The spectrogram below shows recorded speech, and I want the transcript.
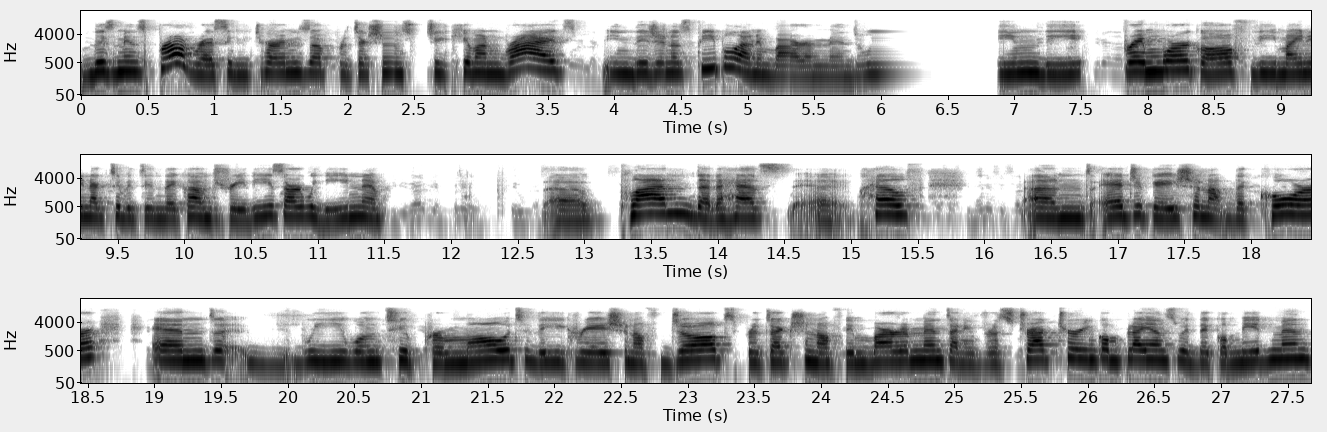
this means progress in terms of protections to human rights, indigenous people and environment within the framework of the mining activity in the country. These are within a, a plan that has uh, health and education at the core and we want to promote the creation of jobs protection of the environment and infrastructure in compliance with the commitment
